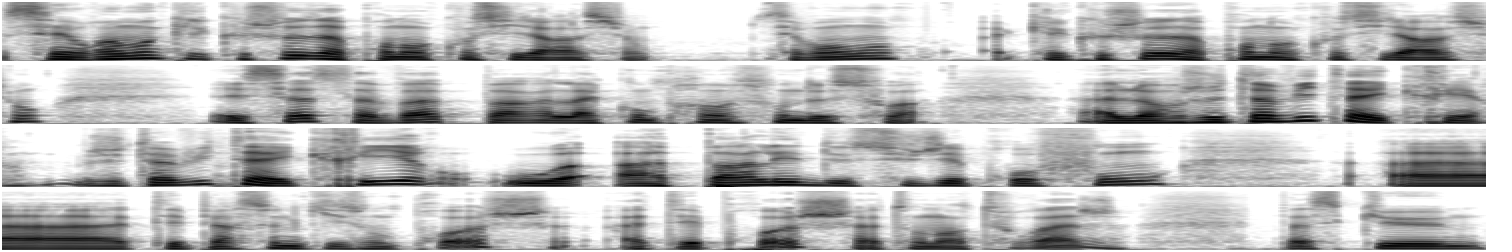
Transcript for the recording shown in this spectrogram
c'est vraiment quelque chose à prendre en considération. C'est vraiment quelque chose à prendre en considération. Et ça, ça va par la compréhension de soi. Alors je t'invite à écrire. Je t'invite à écrire ou à parler de sujets profonds à tes personnes qui sont proches, à tes proches, à ton entourage. Parce que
